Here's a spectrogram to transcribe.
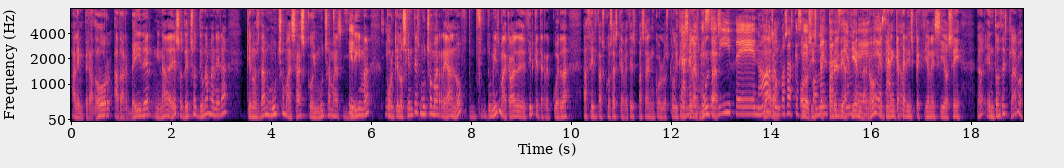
al emperador, a Darth Vader, ni nada de eso. De hecho, de una manera que nos da mucho más asco y mucha más Sí, grima, sí. porque lo sientes mucho más real, ¿no? Tú, tú misma acabas de decir que te recuerda a ciertas cosas que a veces pasan con los que policías y las menos multas. que se dice, ¿no? Claro. Son cosas que o se los inspectores de siempre. Hacienda, ¿no? Que tienen que hacer inspecciones sí o sí. ¿no? Entonces, claro,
